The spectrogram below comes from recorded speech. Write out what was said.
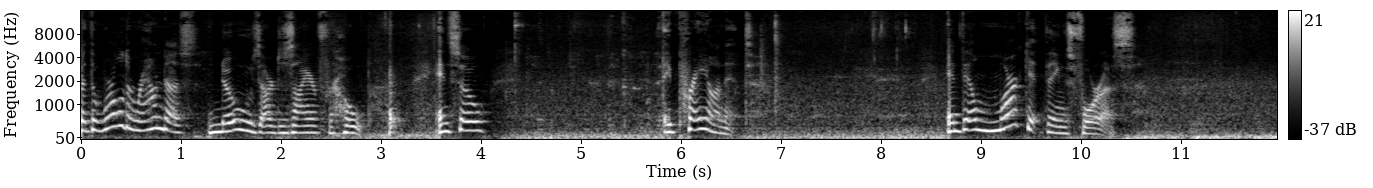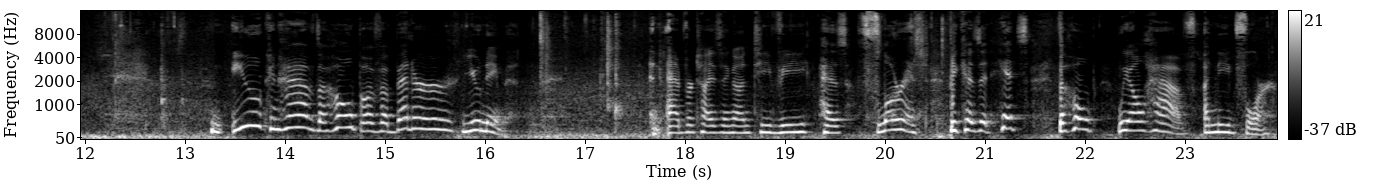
But the world around us knows our desire for hope. And so they prey on it. And they'll market things for us. You can have the hope of a better, you name it. And advertising on TV has flourished because it hits the hope we all have a need for.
